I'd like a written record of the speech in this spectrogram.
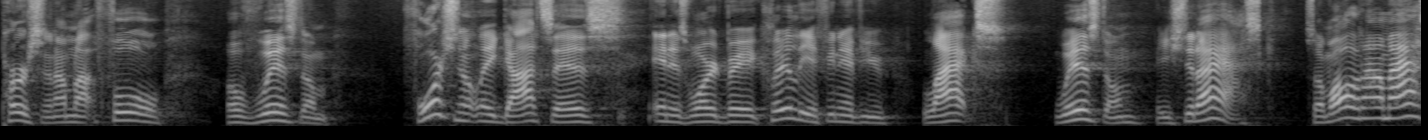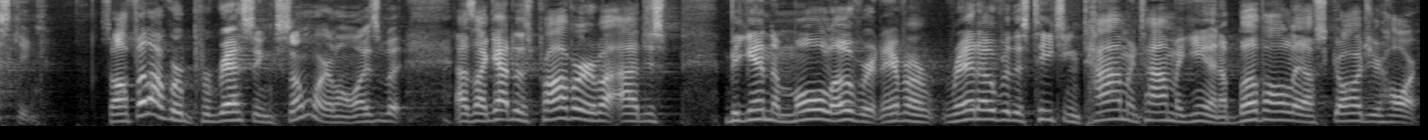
person. I'm not full of wisdom. Fortunately, God says in His Word very clearly if any of you lacks wisdom, He should ask. So I'm all the time asking. So I feel like we're progressing somewhere along the ways, but as I got to this proverb, I just began to mull over it. And ever read over this teaching time and time again. Above all else, guard your heart.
